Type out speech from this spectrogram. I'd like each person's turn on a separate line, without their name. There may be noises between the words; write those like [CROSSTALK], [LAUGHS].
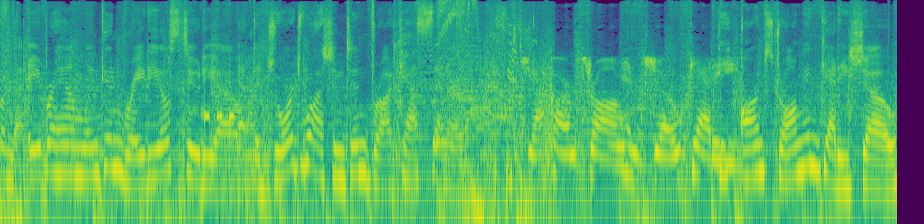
From the Abraham Lincoln Radio Studio at the George Washington Broadcast Center,
Jack Armstrong and Joe Getty.
The Armstrong and Getty Show.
